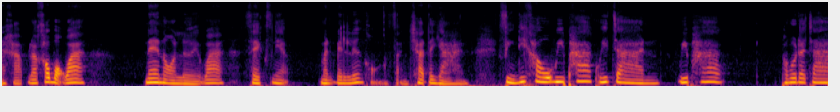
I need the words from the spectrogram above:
นะครับ แล้วเขาบอกว่าแน่นอนเลยว่าเซ็กซ์เนี่ยมันเป็นเรื่องของสัญชาตญาณสิ่งที่เขาวิพากษ์วิจารณ์ วิพากษ์พระพุทธเจ้า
